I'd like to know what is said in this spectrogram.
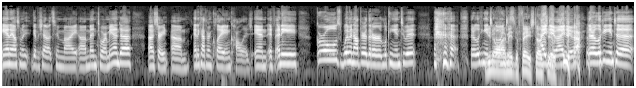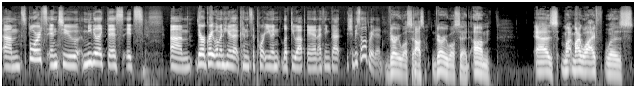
And I also want to give a shout out to my uh, mentor Amanda. Uh, sorry, um, Anna Catherine Clay in college. And if any girls, women out there that are looking into it. they're looking into you know going I to made the face, don't I you? do, I do. They're looking into um, sports, into media like this. It's um, there are great women here that can support you and lift you up, and I think that should be celebrated. Very well said. Awesome. Very well said. Um, as my, my wife was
